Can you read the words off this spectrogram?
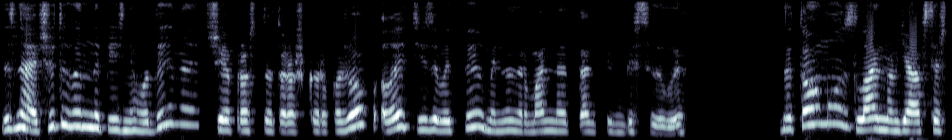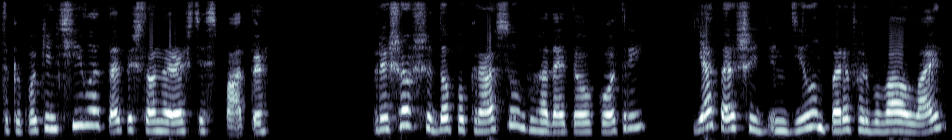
Не знаю, чи то винна пізня година, чи я просто трошки рукожоп, але ті завитки мене нормально так підбісили. На тому з лайном я все ж таки покінчила та пішла нарешті спати. Прийшовши до покрасу, вгадайте о котрій, я першим ділом перефарбувала лайн.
